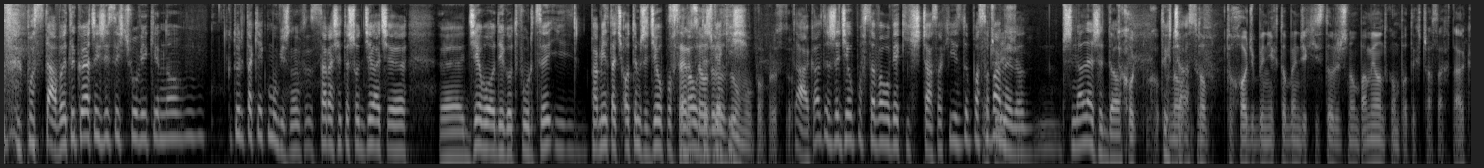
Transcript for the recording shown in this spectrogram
postawę, tylko raczej, że jesteś człowiekiem, no, który tak jak mówisz, no, stara się też oddzielać e, e, dzieło od jego twórcy i pamiętać o tym, że dzieło powstawało Serce też od w jakiś... rozumu po prostu. Tak, ale też, że dzieło powstawało w jakichś czasach i jest dopasowane, do, przynależy do Cho, cho, tych no, czasów. To, to choćby niech to będzie historyczną pamiątką po tych czasach, tak?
